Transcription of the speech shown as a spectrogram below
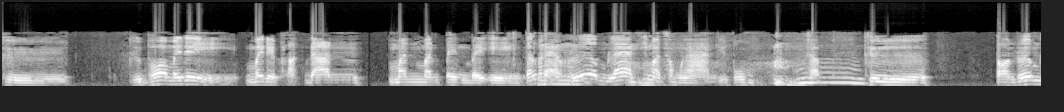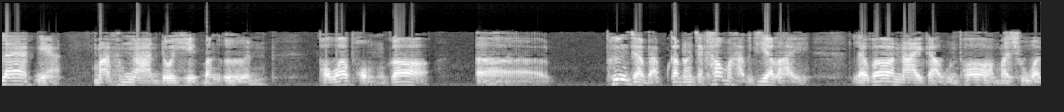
คือ คือพ่อไม่ได้ไม่ได้ผลักดัน มันมันเป็นไปเอง ตั้งแต่มันเริ่มแรกอืมที่มาทำงานพี่ปุ้มครับอืมคือตอนเริ่มแรกเนี่ย มาทำงานโดยเหตุบังเอิญ เพราะว่าผมก็เอ่อเพิ่งจะแบบกำลังจะเข้ามหาวิทยาลัย แล้วก็นายเก่าคุณพ่อมาชวน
